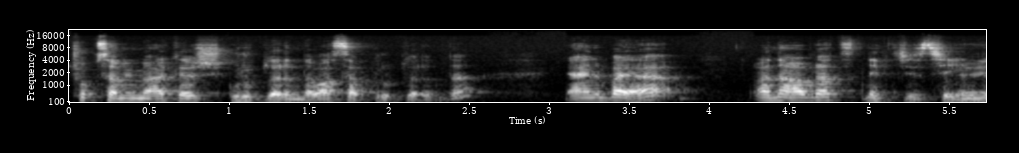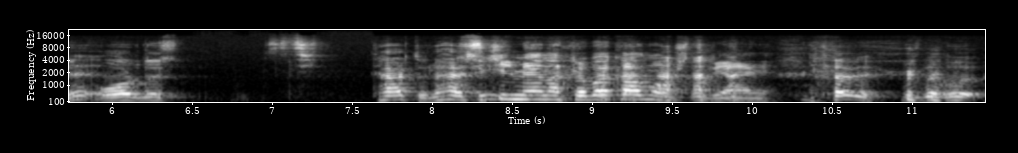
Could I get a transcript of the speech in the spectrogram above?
çok samimi arkadaş gruplarında, WhatsApp gruplarında yani bayağı ana avrat neticesi şeyinde Evet, orada her türlü her şey sikilmeyen akraba kalmamıştır yani. Tabii. Burada bu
